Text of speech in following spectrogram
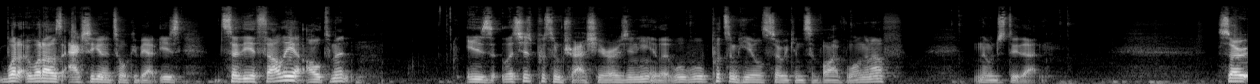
what what I was actually going to talk about is so the Athalia Ultimate is let's just put some trash heroes in here. We'll, we'll put some heals so we can survive long enough, and then we'll just do that. So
